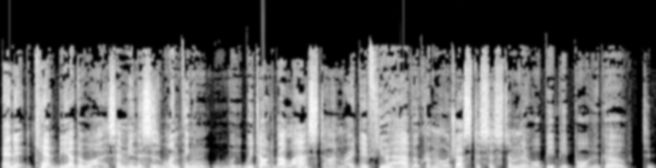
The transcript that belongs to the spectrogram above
and it can't be otherwise. I mean, this is one thing we, we talked about last time, right? If you have a criminal justice system, there will be people who go to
